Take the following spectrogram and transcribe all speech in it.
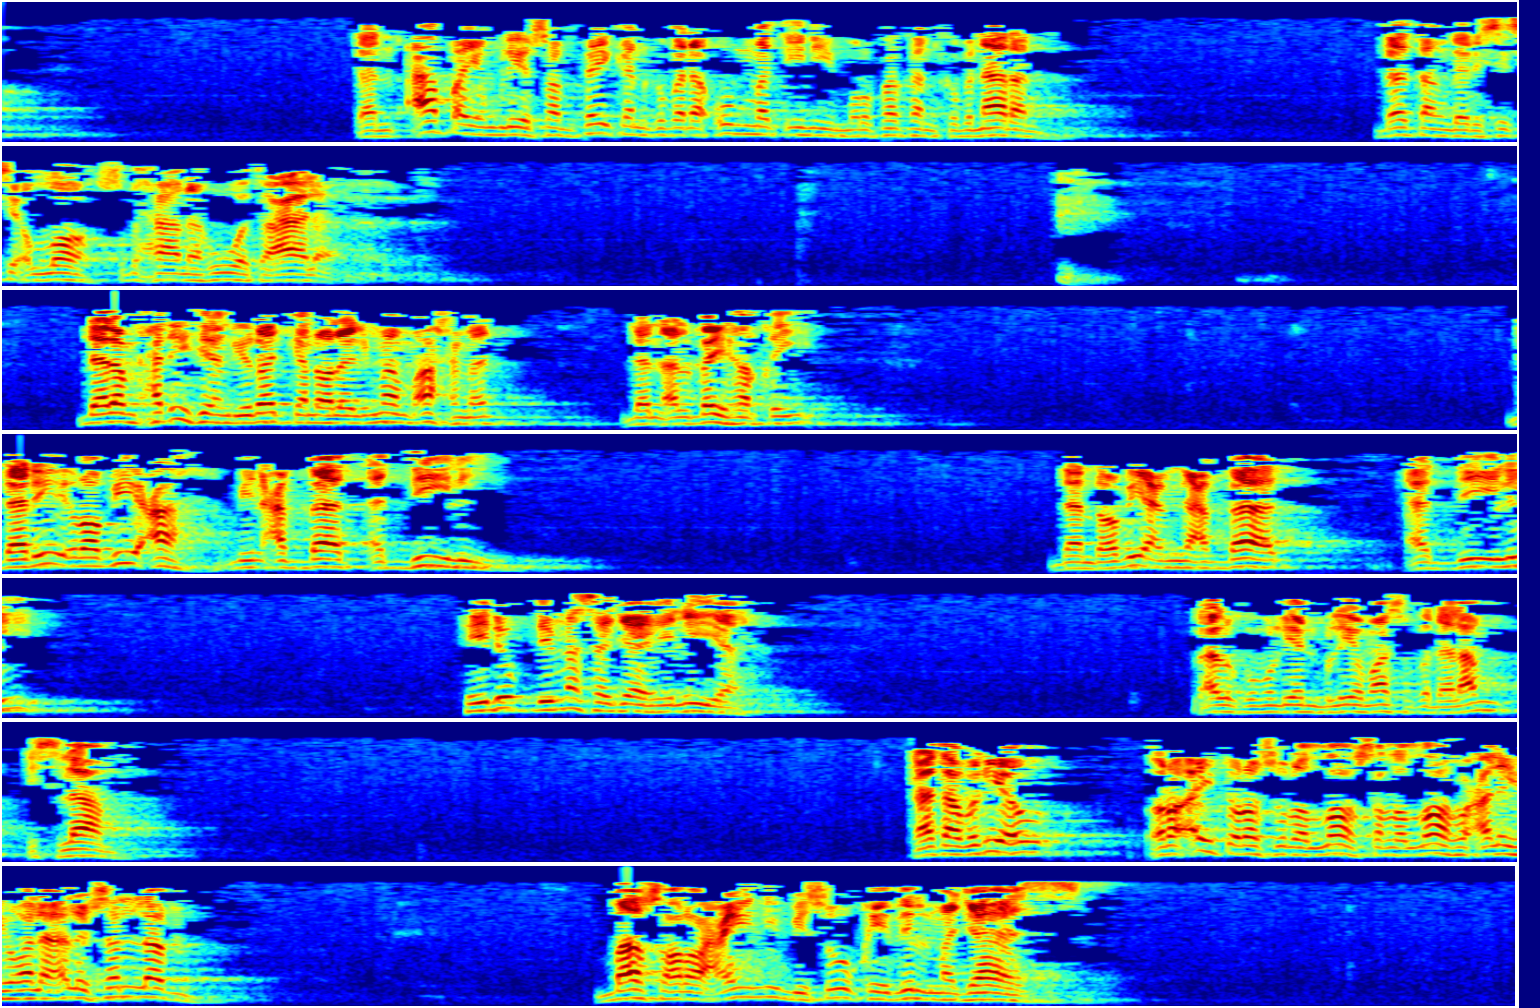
dan apa yang beliau sampaikan kepada umat ini merupakan kebenaran datang dari sisi Allah Subhanahu wa taala Dalam hadis yang diriwayatkan oleh Imam Ahmad dan Al Baihaqi dari Rabi'ah bin Abbad Ad-Dili dan Rabi'ah bin Abbad Ad-Dili سجا ملیا lovely صلی اللہ بس اور دل مجاز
